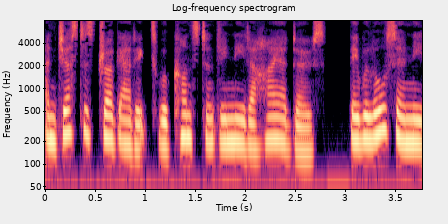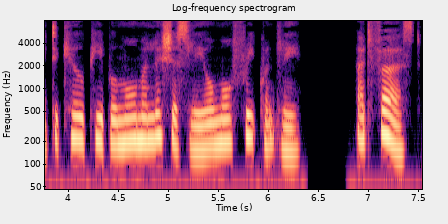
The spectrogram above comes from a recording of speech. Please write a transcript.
And just as drug addicts will constantly need a higher dose, they will also need to kill people more maliciously or more frequently. At first,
